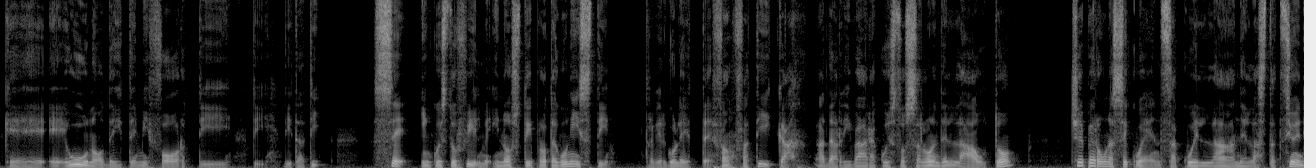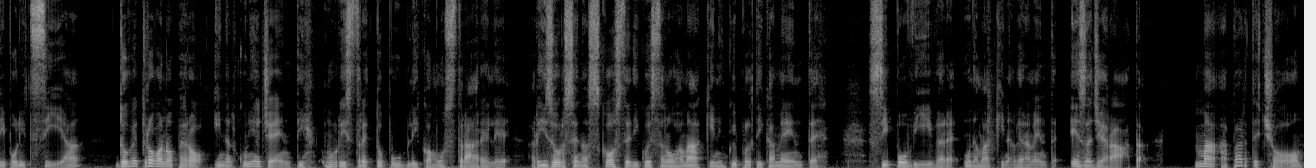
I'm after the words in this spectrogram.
che è uno dei temi forti di, di Tati. Se in questo film i nostri protagonisti, tra virgolette, fan fatica ad arrivare a questo salone dell'auto, c'è però una sequenza, quella nella stazione di polizia, dove trovano però in alcuni agenti un ristretto pubblico a mostrare le risorse nascoste di questa nuova macchina in cui praticamente si può vivere, una macchina veramente esagerata. Ma a parte ciò,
